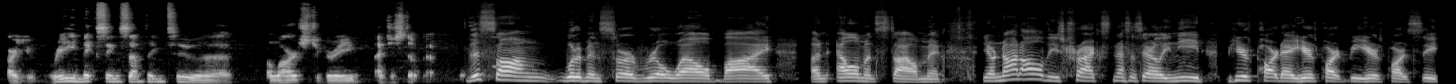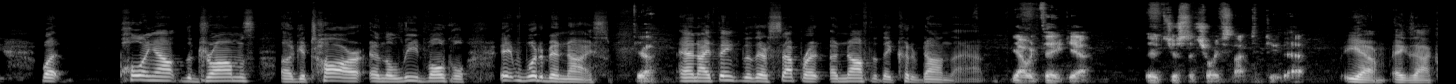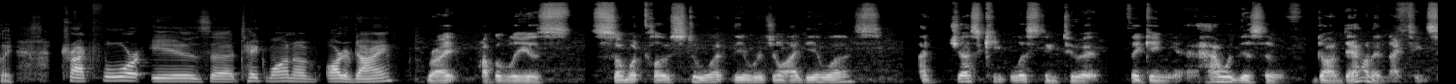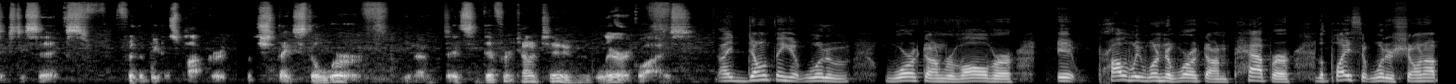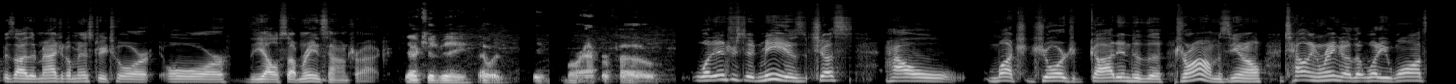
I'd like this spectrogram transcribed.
Are you remixing something to a, a large degree? I just don't know. This song would have been served real well by an element style mix. You know, not all these tracks necessarily need here's part A, here's part B, here's part C, but pulling out the drums, a guitar, and the lead vocal, it would have been nice. Yeah. And I think that they're separate enough that they could have done that. Yeah, I would think, yeah. It's just a choice not to do that. Yeah, exactly. Track four is uh, take one of Art of Dying. Right. Probably is somewhat close to what the original idea was. I just keep listening to it thinking, how would this have gone down in 1966 for the Beatles pop group, which they still were? You know, it's a different kind of tune, lyric wise. I don't think it would have worked on Revolver. It probably wouldn't have worked on Pepper. The place it would have shown up is either Magical Mystery Tour or the Yellow Submarine soundtrack. Yeah, it could be. That would be more apropos. What interested me is just how much George got into the drums, you know, telling Ringo that what he wants.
